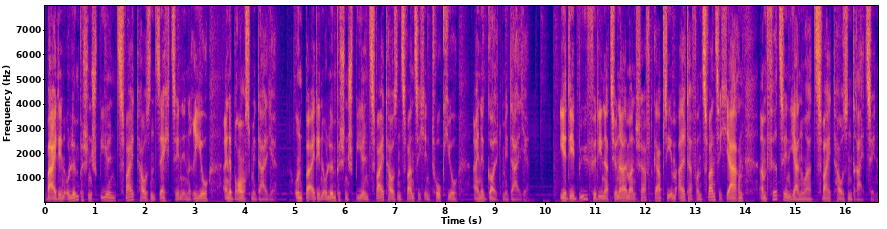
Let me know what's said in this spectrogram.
bei den Olympischen Spielen 2016 in Rio eine Bronzemedaille und bei den Olympischen Spielen 2020 in Tokio eine Goldmedaille. Ihr Debüt für die Nationalmannschaft gab sie im Alter von 20 Jahren am 14. Januar 2013.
